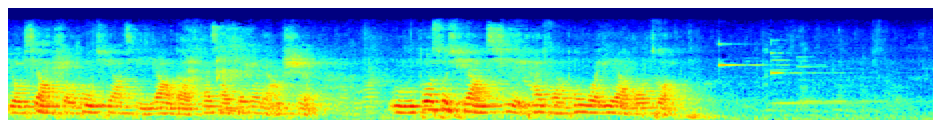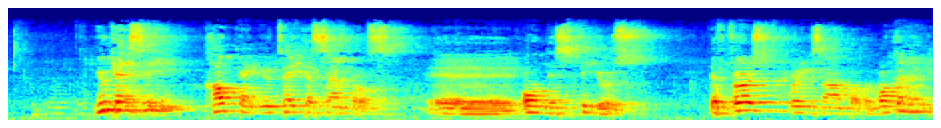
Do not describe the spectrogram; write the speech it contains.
有像手动取氧器一样的开槽接收粮食。嗯，多数取氧器探头通过液压工作。You can see how can you take the samples uh, on these figures. The first, for example, the vacuuming.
